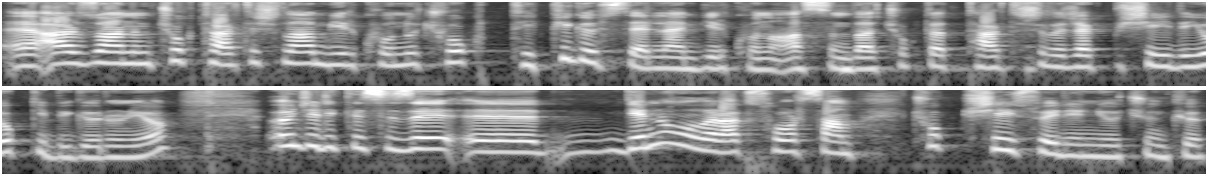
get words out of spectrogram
Ee, Arzu Hanım çok tartışılan bir konu, çok tepki gösterilen bir konu aslında. Çok da tartışılacak bir şey de yok gibi görünüyor. Öncelikle size e, genel olarak sorsam çok şey söyleniyor çünkü.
